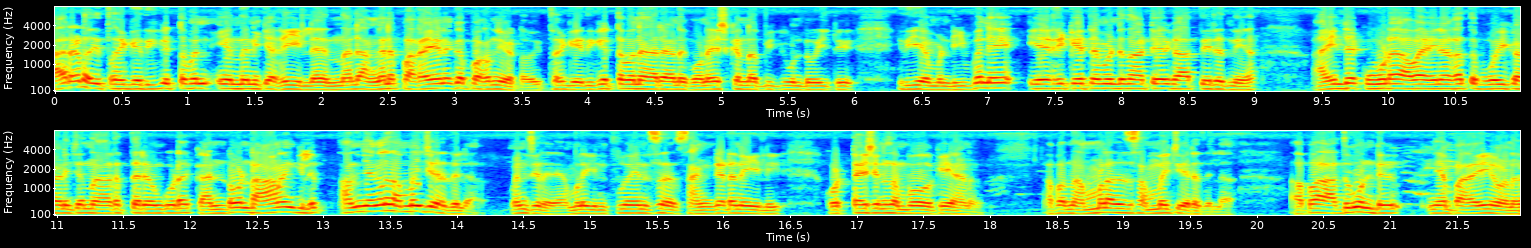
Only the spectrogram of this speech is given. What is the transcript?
ആരാടാ ഇത്ര ഗതികെട്ടവൻ എന്ന് എന്നെനിക്കറിയില്ല. എന്നാലും അങ്ങനെ പറയാനൊക്കെ പറഞ്ഞു കേട്ടോ. ഇത്ര ഗതികെട്ടവൻ ആരാണ് കൊണേഷ് കണ്ണാപ്പിക്ക് കൊണ്ടുപോയിട്ട് ഇത് ചെയ്യാൻ വേണ്ടി? ഇവനെ ഏറിക്കയറ്റാൻ വേണ്ടി നാട്ടുകാർ കാത്തിരുന്നയാ. അതിന്റെ കൂടെ അവ അതിനകത്ത് പോയി കാണിച്ച നാഗത്തരവും കൂടെ കണ്ടോണ്ടാണെങ്കിലും അത് ഞങ്ങൾ സമ്മതിച്ചു തരത്തില്ല മനസ്സിലായി? നമ്മൾ ഇൻഫ്ലുവൻസ് സംഘടനയിൽ കൊട്ടേഷൻ സംഭവമൊക്കെയാണ്. അപ്പോൾ നമ്മളത് സമ്മതിച്ചു തരത്തില്ല അപ്പോൾ അതുകൊണ്ട് ഞാൻ പറയുവാണ്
